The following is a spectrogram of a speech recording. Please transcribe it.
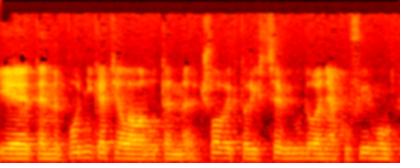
je ten podnikateľ alebo ten človek, ktorý chce vybudovať nejakú firmu,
